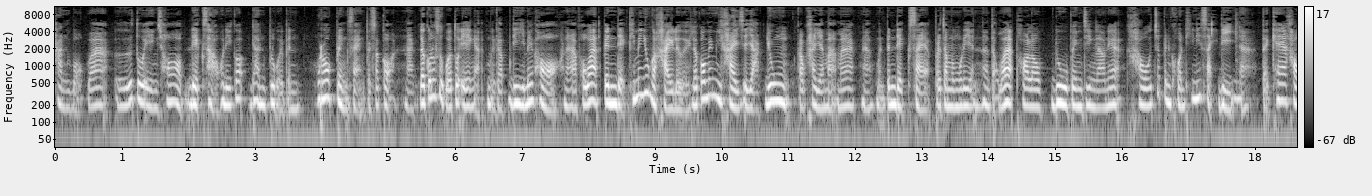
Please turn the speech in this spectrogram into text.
ทันบอกว่า เออ ตัวเองชอบ เด็กสาวคนนี้ก็ดันป่วยเป็น โรคเปล่งแสงไปซะก่อนนะแล้วก็รู้สึกว่าตัวเองอะ่ะเหมือนกับดีไม่พอนะเพราะว่าเป็นเด็กที่ไม่ยุ่งกับใครเลย แล้วก็ไม่มีใครจะอยากยุ่งกับใครยามามากนะเหมือนเป็นเด็กแสบประจำโรงเรียนนะแต่ว่าพอเราดูเป็นจริงแล้วเนี่ยเขาจะเป็นคนที่นิสัยดีนะ แต่แค่เขา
